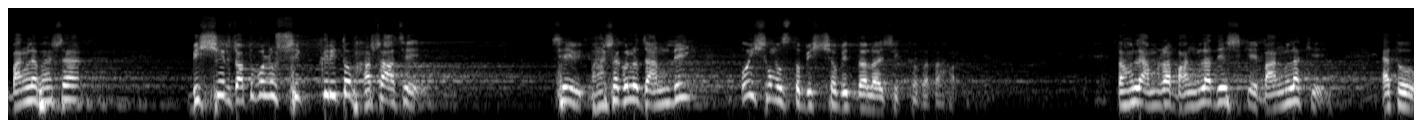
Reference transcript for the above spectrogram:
বাংলা ভাষা বিশ্বের যতগুলো স্বীকৃত ভাষা আছে, সেই ভাষাগুলো জানলেই ওই সমস্ত বিশ্ববিদ্যালয় শিক্ষকতা হয়। তাহলে আমরা বাংলাদেশকে, বাংলাকে এত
